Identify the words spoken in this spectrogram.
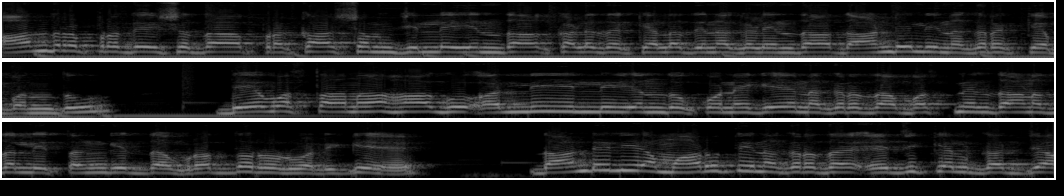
ಆಂಧ್ರ ಪ್ರದೇಶದ ಪ್ರಕಾಶಂ ಜಿಲ್ಲೆಯಿಂದ ಕಳೆದ ಕೆಲ ದಿನಗಳಿಂದ ದಾಂಡೇಲಿ ನಗರಕ್ಕೆ ಬಂದು ದೇವಸ್ಥಾನ ಹಾಗೂ ಅಲ್ಲಿ ಇಲ್ಲಿ ಎಂದು ಕೊನೆಗೆ ನಗರದ ಬಸ್ ನಿಲ್ದಾಣದಲ್ಲಿ ತಂಗಿದ್ದ ವೃದ್ಧರೋರ್ವರಿಗೆ ದಾಂಡೇಲಿಯ ಮಾರುತಿ ನಗರದ ಎಜಿಕೆಲ್ ಗಜ್ಜಾ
